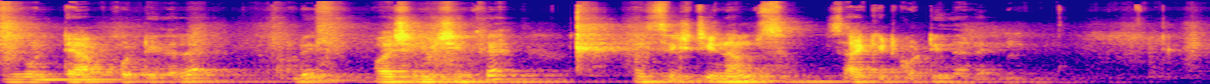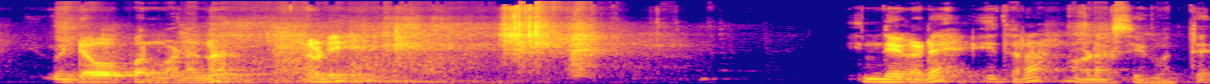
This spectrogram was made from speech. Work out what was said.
ಇಲ್ಲಿ ಒಂದು ಟ್ಯಾಪ್ ಕೊಟ್ಟಿದ್ದಾರೆ. ನೋಡಿ ವಾಷಿಂಗ್ ಮಿಷಿನ್ಗೆ ಒಂದು ಸಿಕ್ಸ್ಟೀನ್ ಆಮ್ಸ್ ಸಾಕೆಟ್ ಕೊಟ್ಟಿದ್ದಾರೆ. ವಿಂಡೋ ಓಪನ್ ಮಾಡೋಣ. ನೋಡಿ, ಹಿಂದೆಗಡೆ ಈ ಥರ ನೋಡೋಕ್ಕೆ ಸಿಗುತ್ತೆ.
